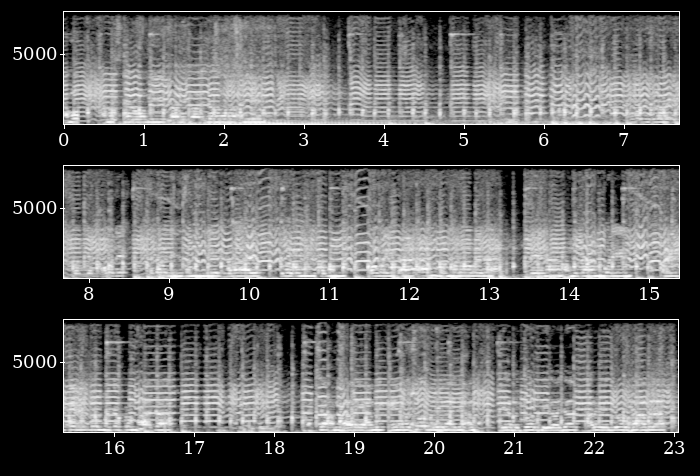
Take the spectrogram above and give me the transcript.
नमो नमस्करोमि हरिकार्यमनमहनीम् य त्वं त्वं पवैतां ब्रह्मणो वेद तेनाम् अमुदां बलिं परिणेः ब्रह्म च ब्रह्मा च रक्षां धारयामि एनमशो बलिराजां एनमशो बलिराजा सर्वेन्द्रो महाबल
